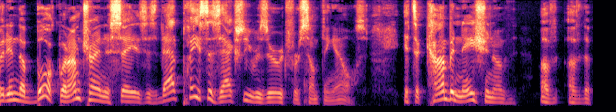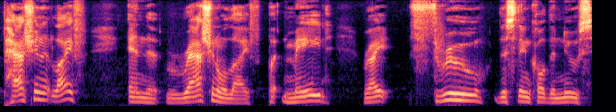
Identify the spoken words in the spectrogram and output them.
But in the book, what I'm trying to say is, is that place is actually reserved for something else. It's a combination of, of, of the passionate life and the rational life, but made, right, through this thing called the nous,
